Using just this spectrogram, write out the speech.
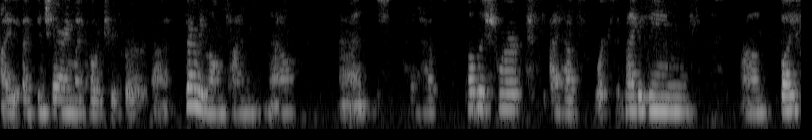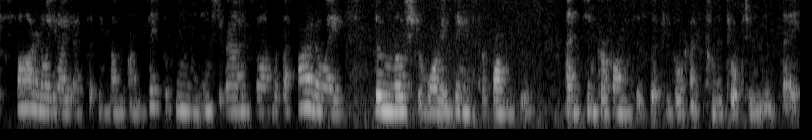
I, have been sharing my poetry for a very long time now, and I have published works, I have works in magazines. Um, by far and away, you know, I, I, put things on, on Facebook and Instagram and so on, but by far and away, the most rewarding thing is performances. And it's in performances that people kind of come and talk to me and say,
